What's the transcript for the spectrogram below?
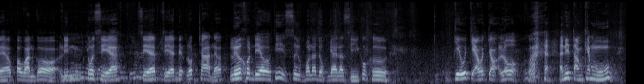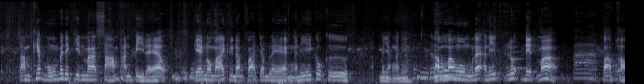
แล้วป้าวันก็ลิ้นก็เสียเสียเสียรสชาติแล้ว เหลือคนเดียวที่สืบมรดกยายราศีก็คือ จิ๋วแจ๋วเจาะโลก อันนี้ตำแคบหมูตำแคบหมูไม่ได้กินมาสามพันปีแล้ว แกงหน่อไม้คือนางฟ้าจำแรง อันนี้ก็คือไม่อย่างอันนี้ตำมะฮุงและอันนี้เด็ดมาก ปลาปลาเผา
